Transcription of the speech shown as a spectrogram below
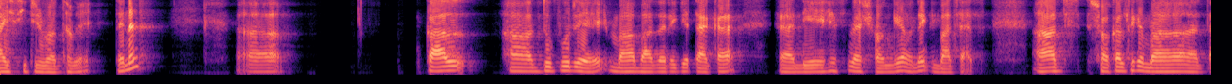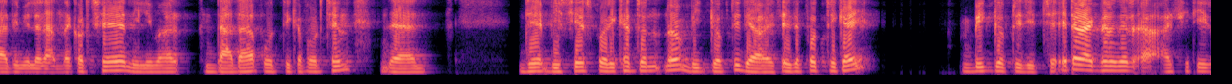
আইসিটির মাধ্যমে, তাই না? কাল দুপুরে মা বাজারে গিয়ে টাকা নিয়ে এসেছেন আর সঙ্গে অনেক বাজার। আজ সকাল থেকে মা দাদি মিলে রান্না করছে। নীলিমার দাদা পত্রিকা পড়ছেন। যে বিসিএস পরীক্ষার জন্য বিজ্ঞপ্তি দেওয়া হয়েছে। এই যে পত্রিকায় বিজ্ঞপ্তি দিচ্ছে। এটাও এক ধরনের আইসিটির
